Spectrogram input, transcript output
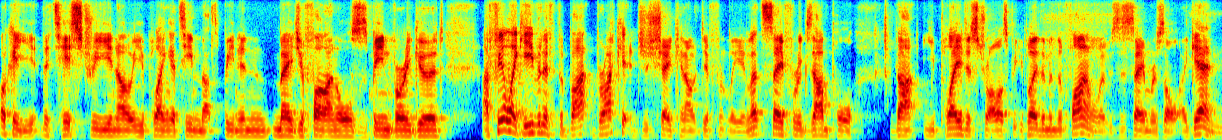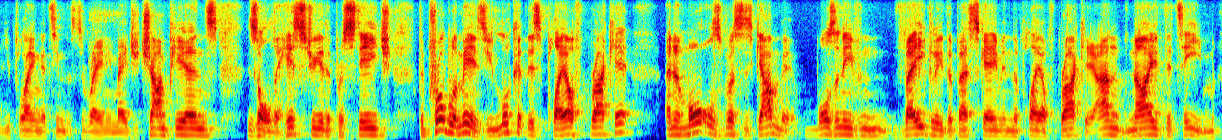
okay, it's history. You know, you're playing a team that's been in major finals, has been very good. I feel like even if the bracket had just shaken out differently, and let's say, for example, that you played Astralis, but you played them in the final, it was the same result. Again, you're playing a team that's the reigning major champions. There's all the history, the prestige. The problem is, you look at this playoff bracket, and Immortals versus Gambit wasn't even vaguely the best game in the playoff bracket, and neither team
